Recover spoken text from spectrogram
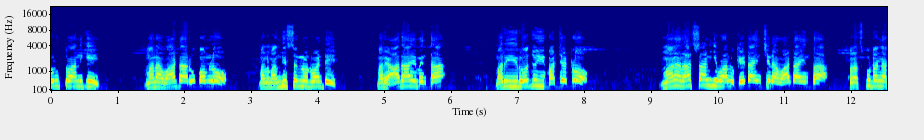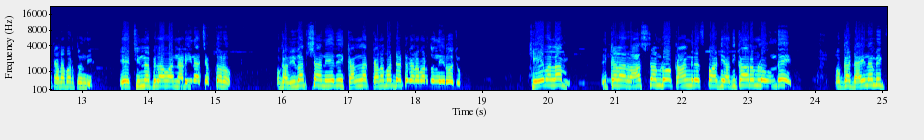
ప్రభుత్వానికి మన వాటా రూపంలో మనం అందిస్తున్నటువంటి మరి ఆదాయం ఎంత? మరి ఈరోజు ఈ బడ్జెట్లో మన రాష్ట్రానికి వాళ్ళు కేటాయించిన వాటా ఎంత ప్రస్ఫుటంగా కనబడుతుంది? ఏ చిన్న పిల్లవాడిని అడిగినా చెప్తాడు. ఒక వివక్ష అనేది కళ్ళకు కనబడ్డట్టు కనబడుతుంది ఈరోజు కేవలం ఇక్కడ రాష్ట్రంలో కాంగ్రెస్ పార్టీ అధికారంలో ఉంది ఒక డైనమిక్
